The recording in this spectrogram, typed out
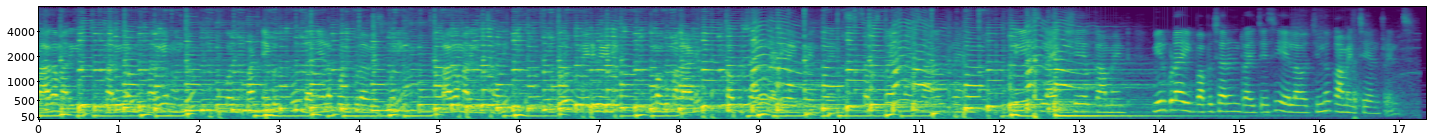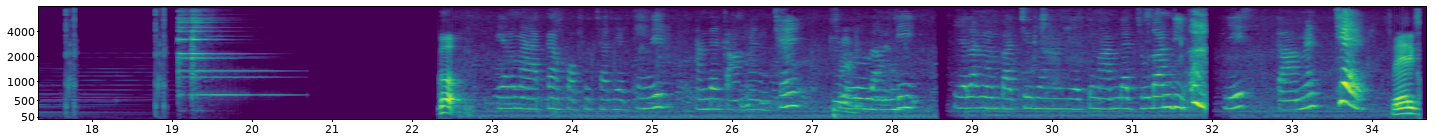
బాగా మరిగి మరిగే మరిగే ముందు కొంచెం వన్ టేబుల్ స్పూన్ ధనియాల పొడి కూడా వేసుకొని బాగా మరిగించాలి. ఇప్పుడు వేడి వేడి గుమ్మగుమ్మలాడి పప్పు చారు రెడీ అయిపోయింది friends subscribe my channel friends please like share comment మీరు కూడా ఈ పప్పు చారుని ట్రై చేసి ఎలా వచ్చిందో కామెంట్ చేయండి ఫ్రెండ్స్ గో. అందరు కామెంట్ చూడండి. ఇలా మేము పచ్చి చేస్తున్నాం అందరు చూడండి. ప్లీజ్ కామెంట్ చేయి వెరీ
